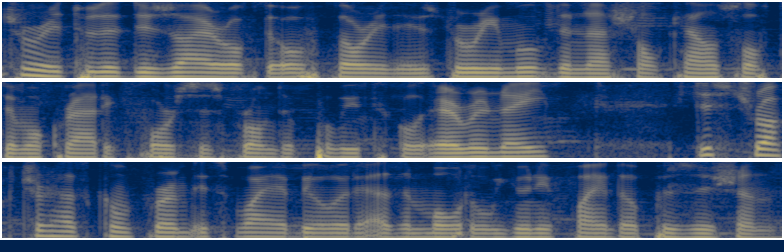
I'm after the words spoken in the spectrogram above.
Contrary to the desire of the authorities to remove the National Council of Democratic Forces from the political arena, this structure has confirmed its viability as a model unifying the opposition,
